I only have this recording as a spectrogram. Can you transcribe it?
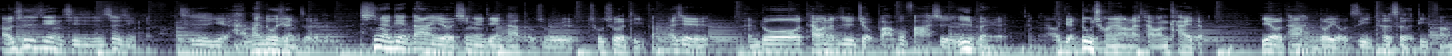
而这件其实这几年其实也还蛮多选择的。新的店当然也有新的店它突出突出的地方，而且很多台湾的日式酒吧不乏是日本人可能要远渡重洋来台湾开的，也有它很多有自己特色的地方。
